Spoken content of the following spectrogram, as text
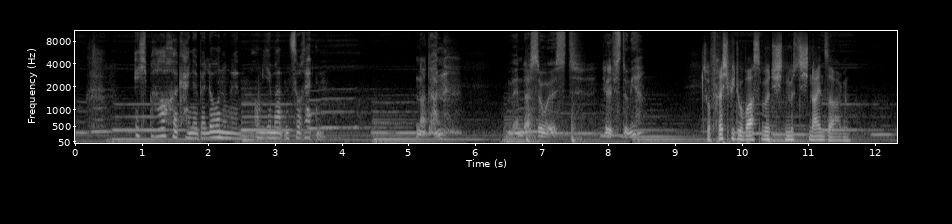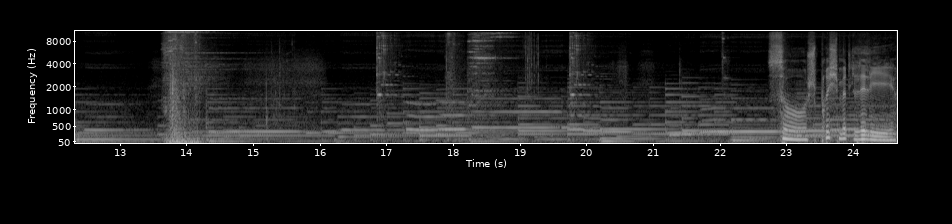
Ich brauche keine Belohnungen, um jemanden zu retten. Na dann, wenn das so ist, hilfst du mir? so frech wie du warst, würde ich, müsste ich Nein sagen. Sprich mit Lilly.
